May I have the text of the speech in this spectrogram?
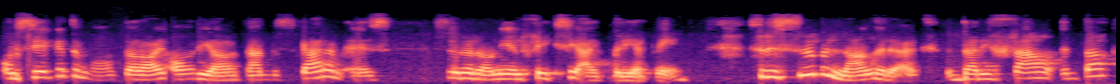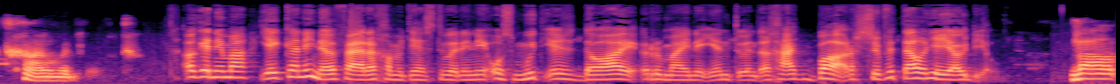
om seker te maak dat daai area dan beskerm is sodat daar nie infeksie uitbreek nie. So dit is so belangrik dat die vel intakt gehou moet word. Okay nee maar jy kan nie nou verder gaan met jou storie nie. Ons moet eers daai Romeine 21 ek bar. So vertel jy jou deel. Wel,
